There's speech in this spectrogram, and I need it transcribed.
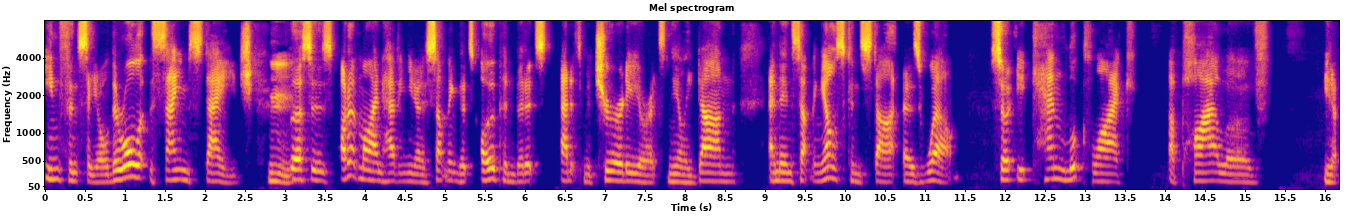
infancy or they're all at the same stage Mm. versus I don't mind having, you know, something that's open, but it's at its maturity or it's nearly done. And then something else can start as well. So it can look like a pile of, you know,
